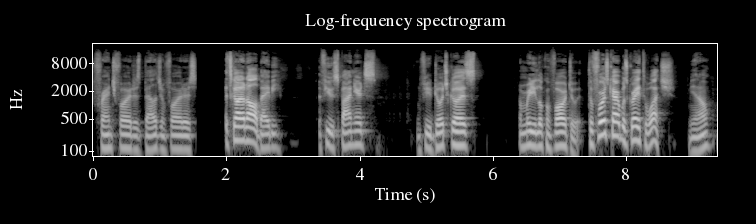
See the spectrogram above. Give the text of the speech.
French fighters, Belgian fighters. It's got it all, baby. A few Spaniards, a few Dutch guys. I'm really looking forward to it. The first card was great to watch. You know,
